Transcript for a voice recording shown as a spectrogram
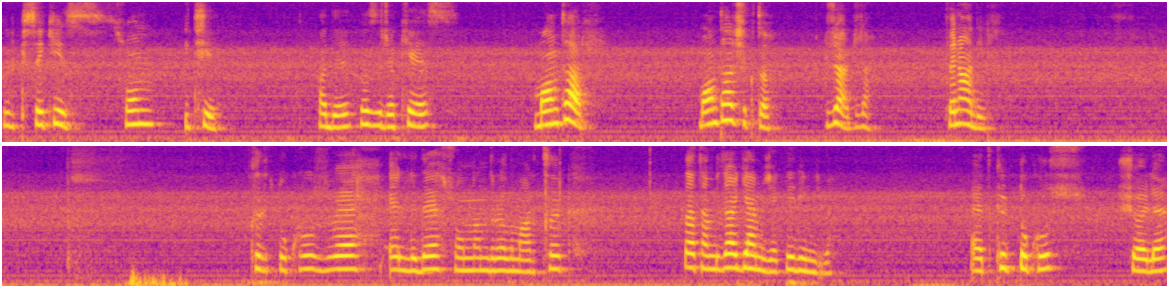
48. Son 2. Hadi hızlıca kes. Mantar. Mantar çıktı. Güzel güzel. Fena değil. 49 ve 50'de sonlandıralım artık. Zaten bizler gelmeyecek dediğim gibi. Evet 49. Şöyle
